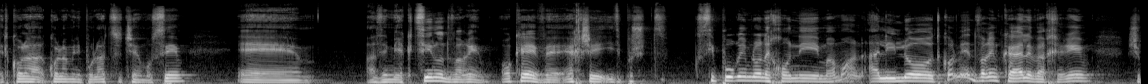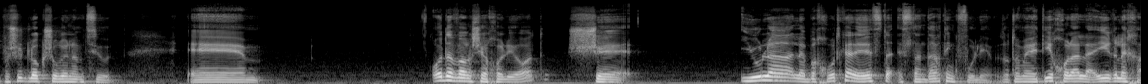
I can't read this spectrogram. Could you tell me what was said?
את כל, ה, כל המניפולציות שהם עושים. אה, אז הם יקצינו דברים, אוקיי? ואיך ש... פשוט סיפורים לא נכונים, המון עלילות, כל מיני דברים כאלה ואחרים שפשוט לא קשורים למציאות. עוד דבר שיכול להיות, ש... יהיו לבחורות כאלה סטנדרטים כפולים. זאת אומרת, היא יכולה להעיר לך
